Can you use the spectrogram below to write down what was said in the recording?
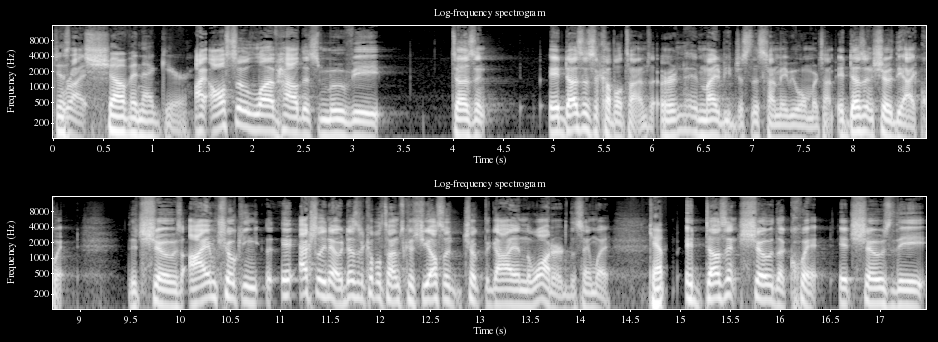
Just Right. shove in that gear. I also love how this movie doesn't. It does this a couple of times, or it might be just this time, maybe one more time. It doesn't show the I quit. It shows I am choking. It, actually, no, it does it a couple of times because she also choked the guy in the water the same way. Yep. it doesn't show the quit. It shows the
